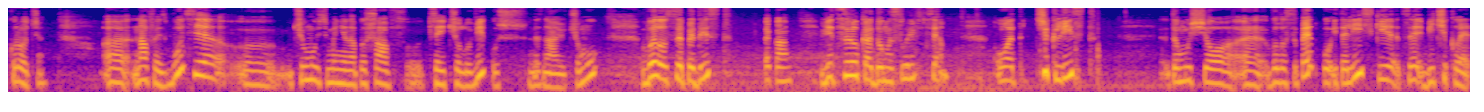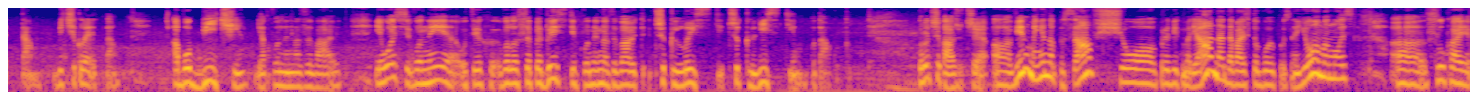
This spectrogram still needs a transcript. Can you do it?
Коротше, е, на Фейсбуці е, чомусь мені написав цей чоловік, уж не знаю чому, велосипедист, така відсилка до мисливця, от, чекліст, тому що е, велосипед по-італійськи це бічіклетта, бічіклетта. Або бічі, як вони називають. І ось вони, оцих велосипедистів, вони називають чеклисті, чеклісті. Отак от. Коротше кажучи, е, він мені написав, що привіт, Маріана, давай з тобою познайомимось. Е, Слухай,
